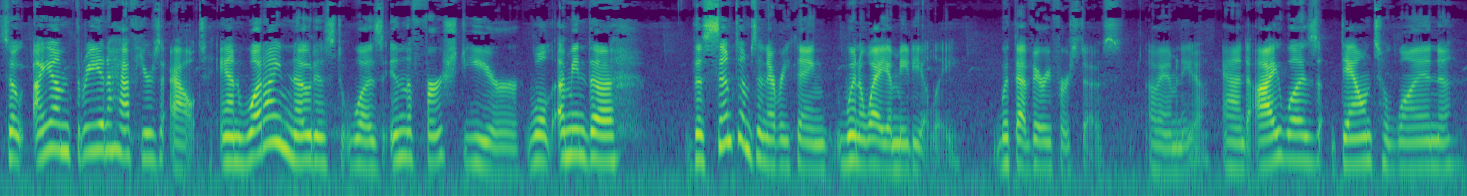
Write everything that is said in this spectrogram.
So I am three and a half years out. And what I noticed was in the first year, well, I mean, the, the symptoms and everything went away immediately with that very first dose of Amanita. And I was down to one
